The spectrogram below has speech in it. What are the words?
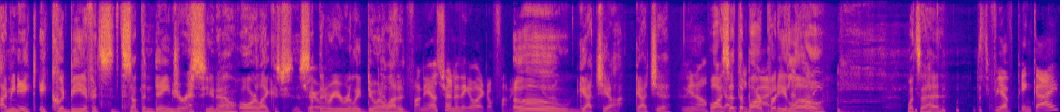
I mean, it, it could be if it's something dangerous, you know, or like s- something where you're really doing a lot of. funny. I was trying to think of like a funny. Oh, gotcha, gotcha. You know, well, I you set the bar eye. pretty low. What's that? if you have pink eye,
